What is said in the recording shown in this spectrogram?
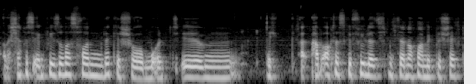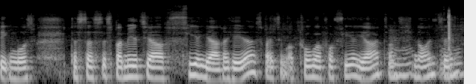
Aber ich habe es irgendwie sowas von weggeschoben. Und ähm, ich habe auch das Gefühl, dass ich mich da nochmal mit beschäftigen muss. Dass das ist bei mir jetzt ja vier Jahre her. Das war jetzt im Oktober vor vier Jahren, 2019. Mhm. Mhm.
